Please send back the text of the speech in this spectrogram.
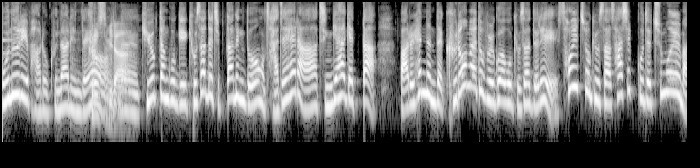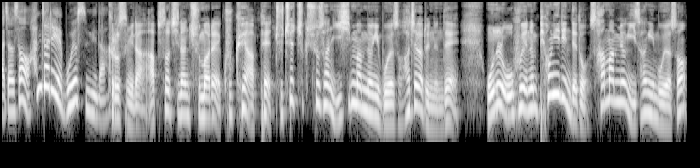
오늘이 바로 그날인데요. 그렇습니다. 네, 교육 당국이 교사들 집단 행동 자제해라, 징계하겠다 말을 했는데 그럼에도 불구하고 교사들이 서이초 교사 49재 추모일 맞아서 한 자리에 모였습니다. 그렇습니다. 앞서 지난 주말에 국회 앞에 주최 측 추산 20만 명이 모여서 화제가 됐는데 오늘 오후에는 평일인데도 4만 명 이상이 모여서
